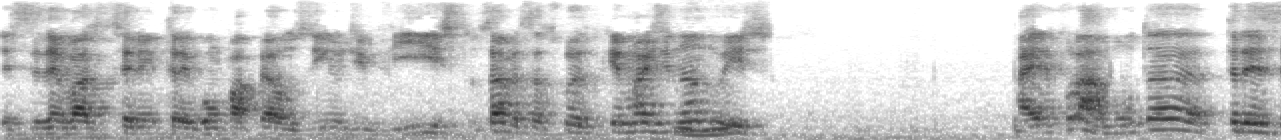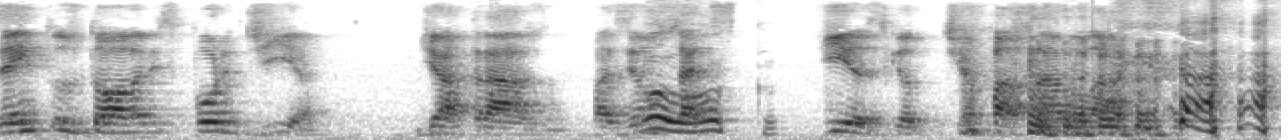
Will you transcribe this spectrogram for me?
esses negócios que você não entregou um papelzinho de visto, sabe essas coisas? Fiquei imaginando uhum. isso. Aí ele falou, ah, multa 300 dólares por dia de atraso. Fazia uns sete dias que eu tinha passado lá.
